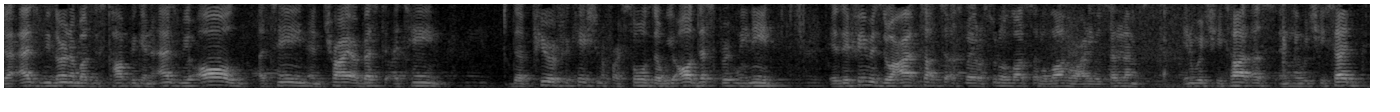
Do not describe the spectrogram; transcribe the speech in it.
that as we learn about this topic and as we all attain and try our best to attain the purification of our souls that we all desperately need, is a famous dua taught to us by Rasulullah sallallahu alaihi wasallam, in which he taught us and in which he said,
